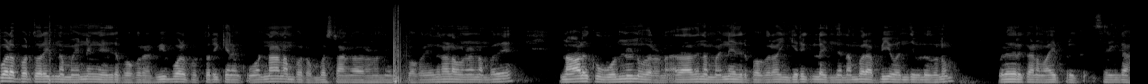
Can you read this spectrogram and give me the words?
போர்டை பொறுத்த வரைக்கும் நம்ம என்னங்க எதிர்பார்க்குறோம்? பி போர்டை பொறுத்த வரைக்கும் எனக்கு ஒன்றா நம்பர் ரொம்ப ஸ்ட்ராங்காக வரணும்னு எதிர்பார்க்குறோம். எதனால் ஒன்றா நம்பரு நாலுக்கு ஒன்றுன்னு வரணும். அதாவது நம்ம என்ன எதிர்பார்க்குறோம்? இங்கே இருக்குல்ல இந்த நம்பர் அப்படியே வந்து விழுகணும். விழுகிறதுக்கான வாய்ப்பு இருக்குது சரிங்களா?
